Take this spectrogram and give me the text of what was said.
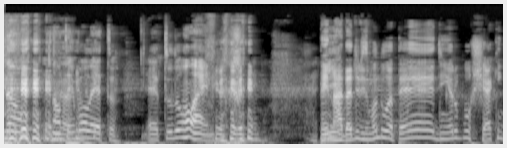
Não, não tem boleto. É tudo online. Tem E- nada, eles mandam até dinheiro por cheque em...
